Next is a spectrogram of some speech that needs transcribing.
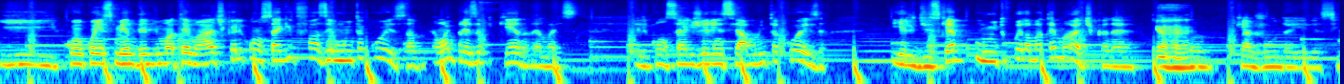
E com o conhecimento dele de matemática, ele consegue fazer muita coisa, sabe? É uma empresa pequena, né? Mas ele consegue gerenciar muita coisa. E ele diz que é muito pela matemática, né? Uhum. Que ajuda ele, assim.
